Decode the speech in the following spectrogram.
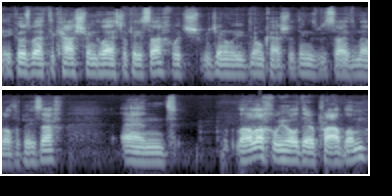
It goes back to kashering glass for Pesach, which we generally don't kasher things besides metal for Pesach. And the halacha we hold they're a problem,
